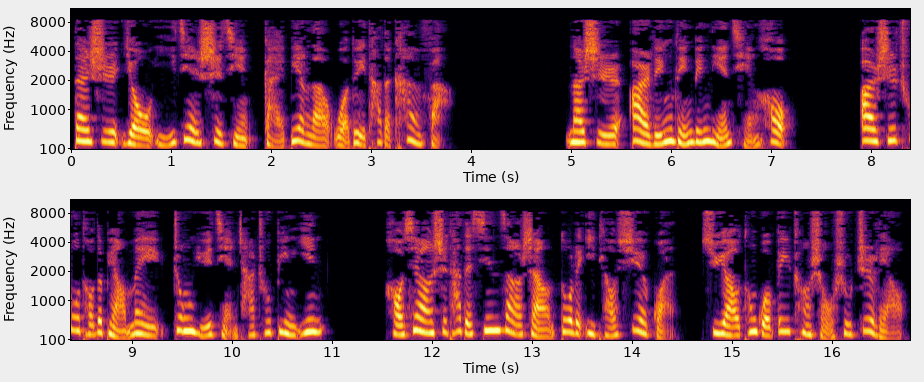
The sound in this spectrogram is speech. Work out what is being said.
但是有一件事情改变了我对她的看法。那是二零零零年前后，二十出头的表妹终于检查出病因，好像是她的心脏上多了一条血管，需要通过微创手术治疗。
